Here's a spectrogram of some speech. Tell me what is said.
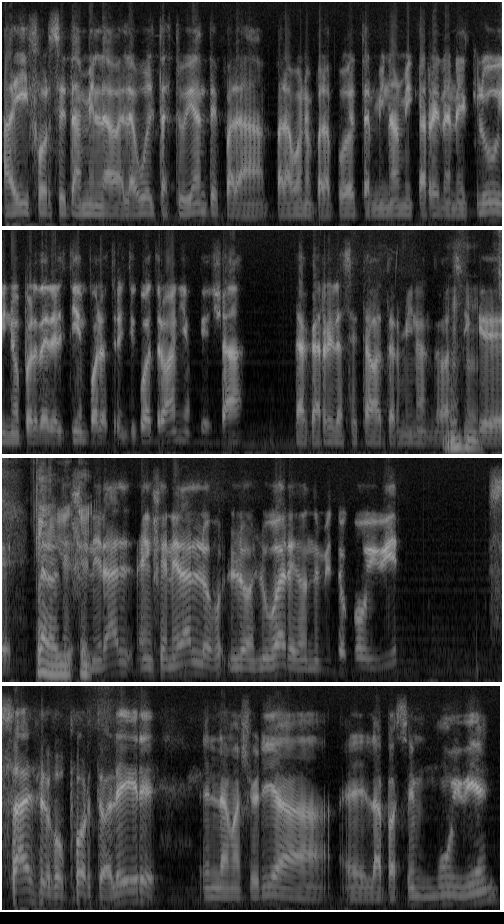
ahí forcé también la, vuelta a estudiantes para, para, bueno, para poder terminar mi carrera en el club y no perder el tiempo a los 34 años que ya la carrera se estaba terminando. Así que claro, en, general, en general los, los lugares donde me tocó vivir, salvo Porto Alegre, en la mayoría eh, la pasé muy bien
